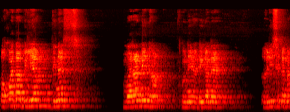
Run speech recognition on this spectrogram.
अकय विलियम दिनेश मारांडी ना उन्हें अड़ी गाने अड़ीस कना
